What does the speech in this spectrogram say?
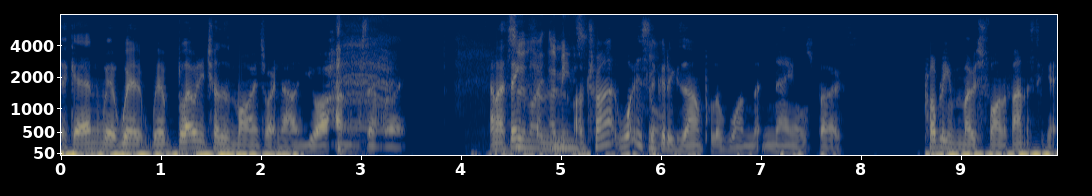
again. We're we're we're blowing each other's minds right now. You are hundred percent right. And I So, think like, from, I mean, I'm trying. What is a good on. example of one that nails both? Probably most Final Fantasy game.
